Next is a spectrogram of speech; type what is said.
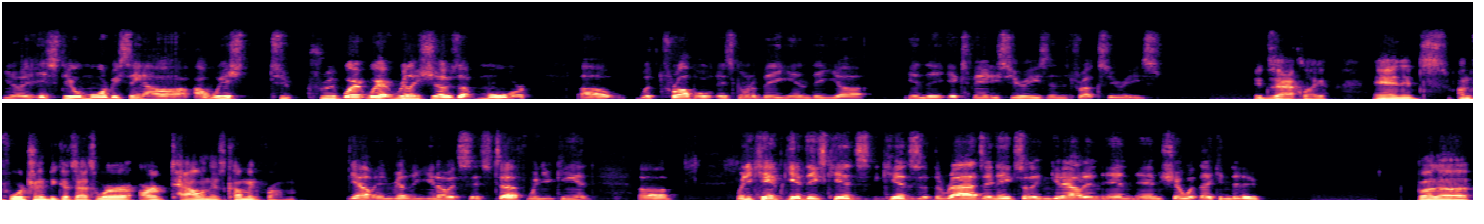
you know, it's still more to be seen. I, I wish to, true where where it really shows up more uh, with trouble is going to be in the uh, in the Xfinity series and the Truck series. Exactly, and it's unfortunate because that's where our talent is coming from. Yeah, and really, you know, it's it's tough when you can't uh, when you can't give these kids kids the rides they need so they can get out and, and, and show what they can do. But uh,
